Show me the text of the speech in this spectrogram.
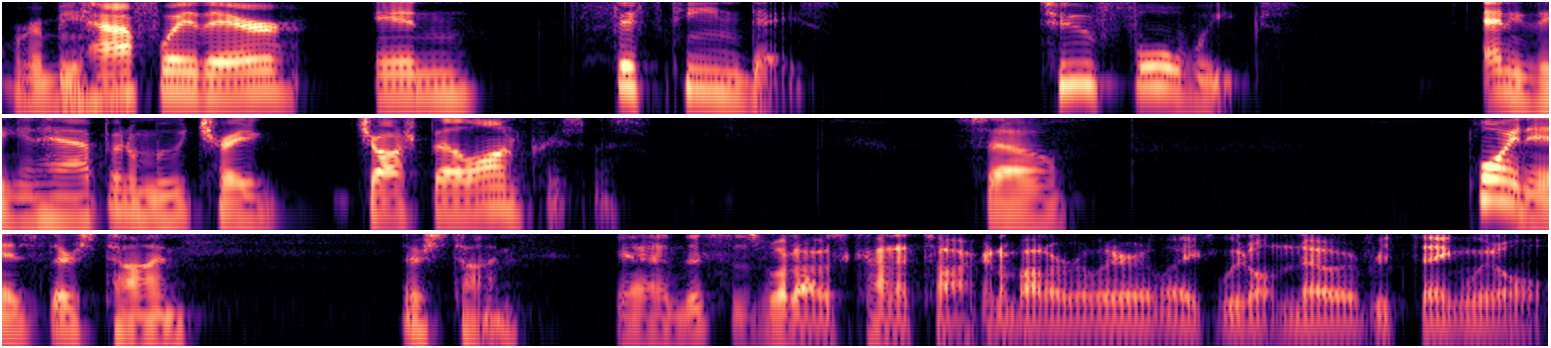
We're going to be mm-hmm. halfway there in 15 days, two full weeks. Anything can happen. Mean, we traded Josh Bell on Christmas. So, point is, there's time. There's time. Yeah, and this is what I was kind of talking about earlier. Like we don't know everything. We don't.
